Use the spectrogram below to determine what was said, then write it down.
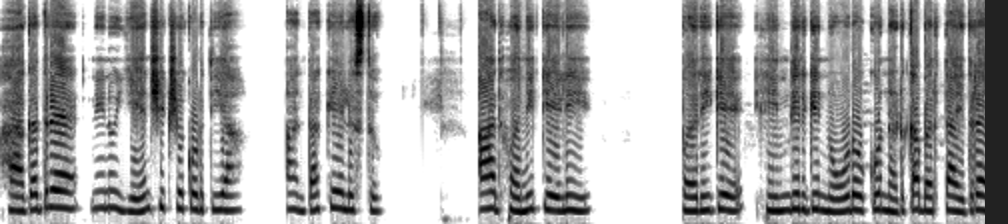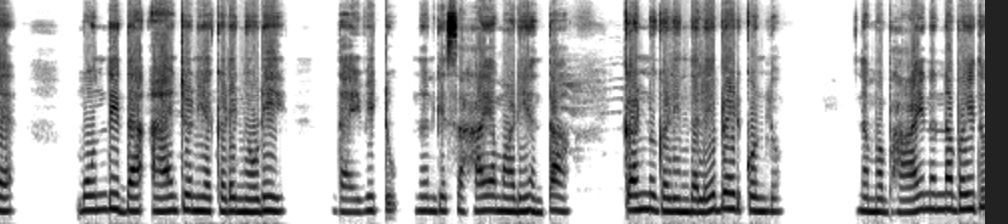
ಹಾಗಾದ್ರೆ ನೀನು ಏನ್ ಶಿಕ್ಷೆ ಕೊಡ್ತೀಯಾ? ಅಂತ ಕೇಳಿಸ್ತು. ಆ ಧ್ವನಿ ಕೇಳಿ ಪರಿಗೆ ಹಿಂದಿರುಗಿ ನೋಡೋಕು ನಡ್ಕ ಬರ್ತಾ ಇದ್ರೆ ಮುಂದಿದ್ದ ಆಂಟೋನಿಯ ಕಡೆ ನೋಡಿ, ದಯವಿಟ್ಟು ನನಗೆ ಸಹಾಯ ಮಾಡಿ ಅಂತ ಕಣ್ಣುಗಳಿಂದಲೇ ಬೇಡ್ಕೊಂಡ್ಲು. ನಮ್ಮ ಬಾಯಿ ನನ್ನ ಬೈದು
